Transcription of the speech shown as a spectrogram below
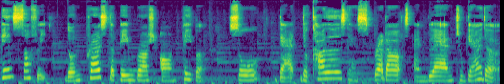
Paint softly. Don't press the paintbrush on paper so that the colors can spread out and blend together.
